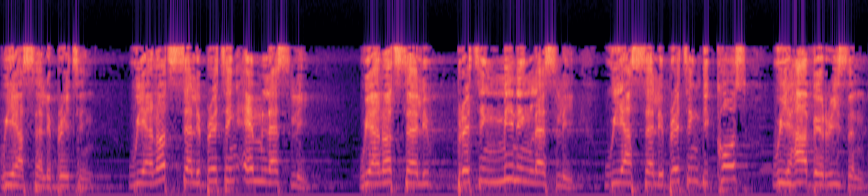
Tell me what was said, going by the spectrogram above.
we are celebrating. We are not celebrating aimlessly. We are not celebrating meaninglessly. We are celebrating because we have a reason.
